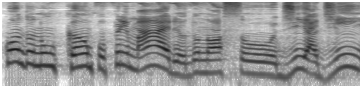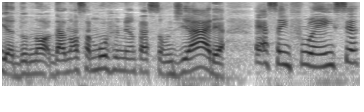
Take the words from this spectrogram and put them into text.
quando num campo primário do nosso dia a dia, no, da nossa movimentação diária, essa influência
